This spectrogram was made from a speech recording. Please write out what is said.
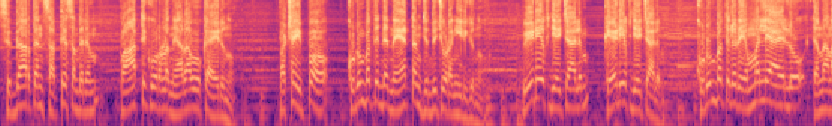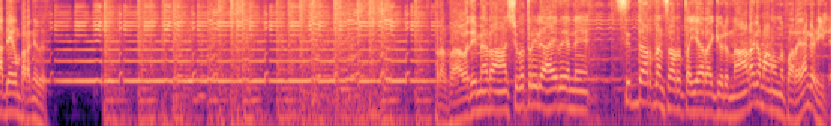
സിദ്ധാർത്ഥൻ സത്യസന്ധനും പാർട്ടിക്കൂറുള്ള നേതാവുമൊക്കെ ആയിരുന്നു. പക്ഷെ ഇപ്പോ കുടുംബത്തിന്റെ നേട്ടം ചിന്തിച്ചു തുടങ്ങിയിരിക്കുന്നു. പി ഡി എഫ് ജയിച്ചാലും കെ ഡി എഫ് ജയിച്ചാലും കുടുംബത്തിലൊരു എം എൽ എ ആയല്ലോ എന്നാണ് അദ്ദേഹം പറഞ്ഞത്. പ്രഭാവതി മേഡം ആശുപത്രിയിലായത് തന്നെ സിദ്ധാർത്ഥൻ സാർ തയ്യാറാക്കിയ ഒരു നാടകമാണെന്ന് പറയാൻ കഴിയില്ല.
